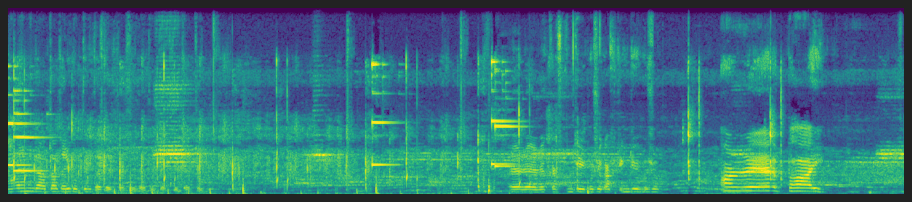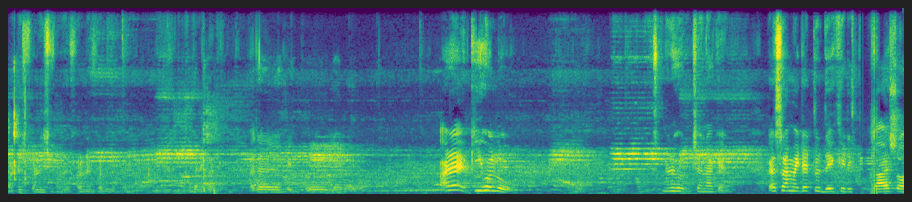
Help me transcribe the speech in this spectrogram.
ভাই আমি তাড়াতাড়ি করতে তাড়াতাড়ি তাড়াতাড়ি তাড়াতাড়ি। আরে আরে ক্রাফটিং দিয়ে বসো ক্রাফটিং দিয়ে বসো। আরে ভাই। আরে কি হলো? মানে হচ্ছে না কেন? গাইস আমি এটা একটু দেখি ও,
